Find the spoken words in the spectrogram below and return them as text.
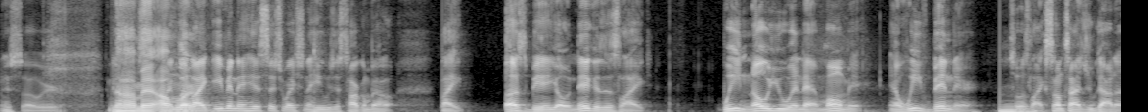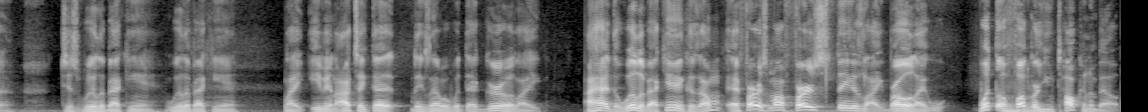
It's so weird. Nah, man, I'm but learning. like even in his situation that he was just talking about, like us being your niggas, it's like we know you in that moment and we've been there. So it's mm. like sometimes you gotta just wheel it back in, wheel it back in. Like even I take that the example with that girl, like I had to wheel it back in because I'm at first my first thing is like, bro, like what the fuck are mm-hmm. you talking about?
